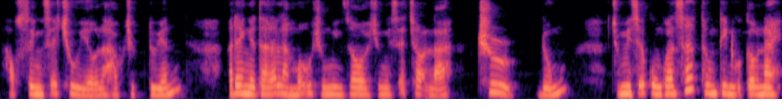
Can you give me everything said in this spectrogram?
học sinh sẽ chủ yếu là học trực tuyến. Ở đây người ta đã làm mẫu chúng mình rồi, chúng mình sẽ chọn là true, đúng. Chúng mình sẽ cùng quan sát thông tin của câu này.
